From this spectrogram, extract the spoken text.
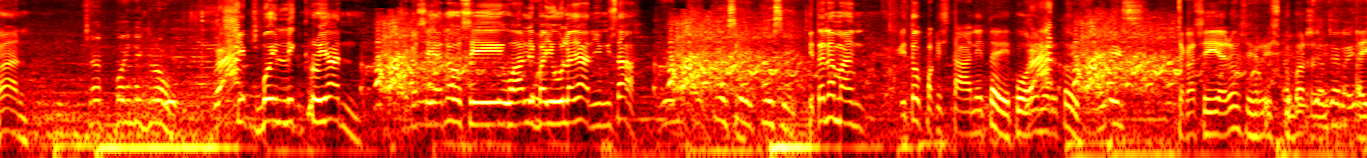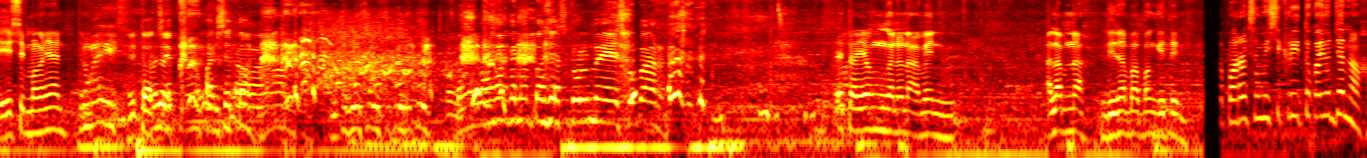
Yan. Chef Boy Negro. Chip Boy Licro yan. Kasi ano, si Wally Bayula yan, yung isa. Ito naman, ito Pakistani to eh, foreigner to eh. Tsaka si ano, si Escobar. Ay, isim mga yan. Ito, Chef. Pansit to. International security. Kailangan ka ng pang school me, Escobar. Ito yung ano namin. Alam na, hindi na babanggitin. Parang sumisikreto kayo dyan ah.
